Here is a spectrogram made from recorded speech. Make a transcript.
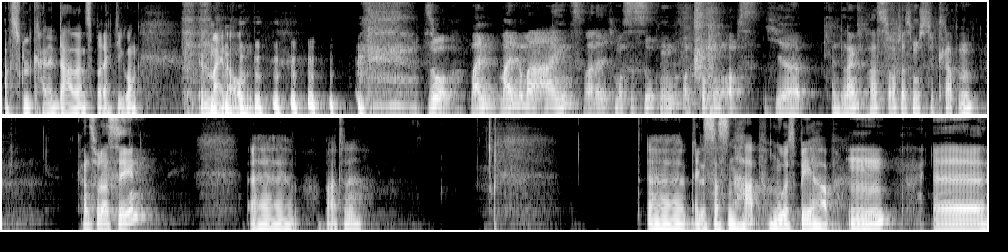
absolut keine Daseinsberechtigung in meinen Augen. So, mein, mein Nummer eins, warte, ich muss es suchen und gucken, ob es hier entlang passt. Doch, das müsste klappen. Kannst du das sehen? äh, warte. Äh, ist das ein Hub? Ein USB-Hub? Äh,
